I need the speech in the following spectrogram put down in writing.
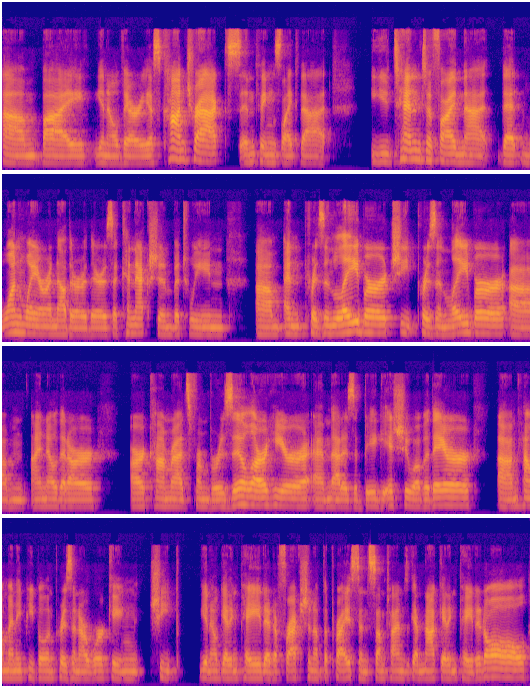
um, by you know various contracts and things like that you tend to find that that one way or another there's a connection between um, and prison labor cheap prison labor. Um, i know that our our comrades from brazil are here and that is a big issue over there. Um, how many people in prison are working cheap you know getting paid at a fraction of the price and sometimes get, not getting paid at all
